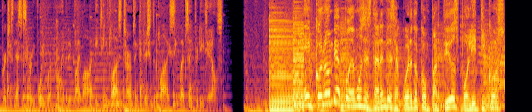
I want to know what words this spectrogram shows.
No purchase necessary. Void where prohibited by law. 18 plus terms and conditions apply. See website for details. En Colombia podemos estar en desacuerdo con partidos políticos,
